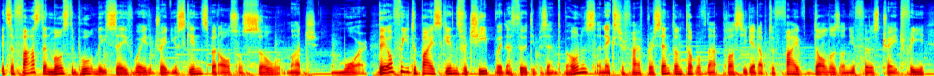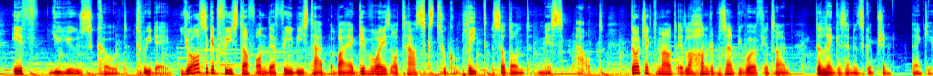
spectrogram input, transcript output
It's a fast and most importantly safe way to trade your skins, but also so much more. They offer you to buy skins for cheap with a 30% bonus, an extra 5% on top of that, plus you get up to $5 on your first trade free if you use code TWEEDAY. You also get free stuff on their freebies tab via giveaways or tasks to complete, so don't miss out. Go check them out, it'll 100% be worth your time. The link is in the description. Thank you.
